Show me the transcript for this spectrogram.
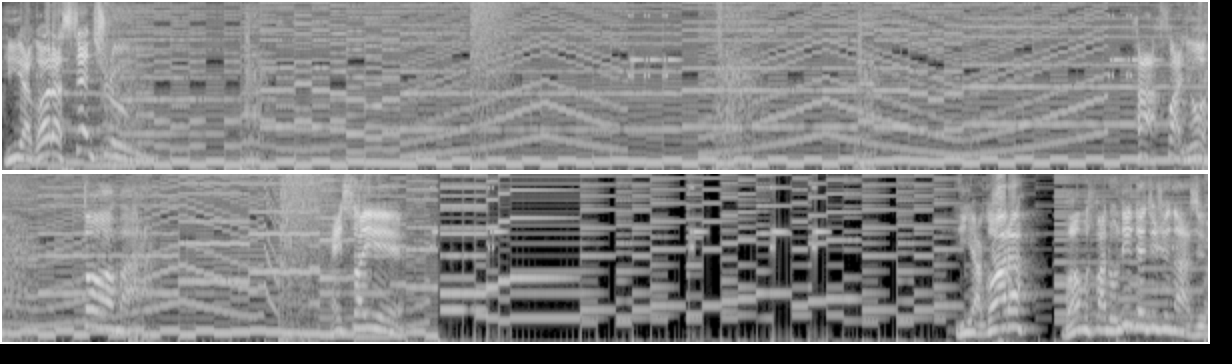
E agora Centro! Falhou! Toma! É isso aí! E agora, vamos para o líder de ginásio.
